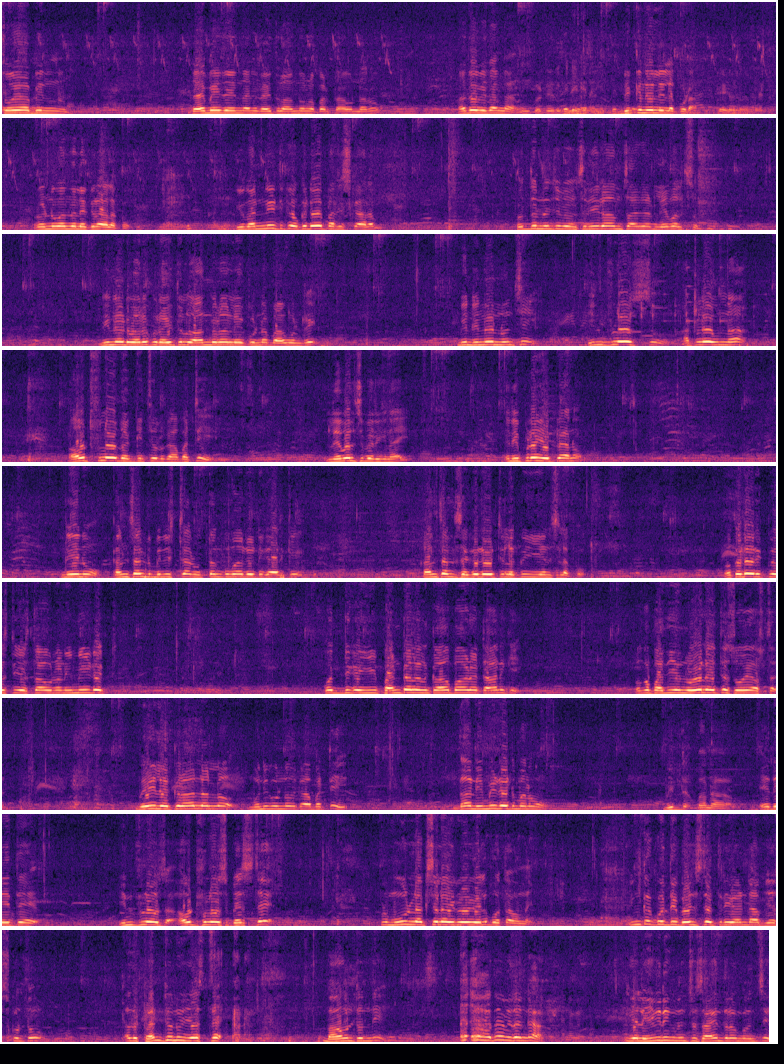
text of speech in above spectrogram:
సోయాబీన్ డ్యామేజ్ అయిందని రైతులు ఆందోళన పడతా ఉన్నారు. అదేవిధంగా ఇంకోటి బిక్కినెల్లిలో కూడా. రెండు వందల ఎకరాలకు. ఇవన్నిటికీ ఒకటే పరిష్కారం. పొద్దున్న నుంచి మేము శ్రీరామ్ సాగర్ లెవెల్స్ నిన్నటి వరకు రైతులు ఆందోళన లేకుండా బాగుండ్రి. మీరు నిన్నటి నుంచి ఇన్ఫ్లోస్ అట్లే ఉన్న అవుట్ఫ్లో తగ్గించారు కాబట్టి లెవెల్స్ పెరిగినాయి. నేను ఇప్పుడే చెప్పాను నేను కన్సల్ట్ మినిస్టర్ ఉత్తమ్ కుమార్ రెడ్డి గారికి కన్సల్ట్ సెక్రటరీలకు ఈఎన్సీలకు ఒకటే రిక్వెస్ట్ చేస్తా ఉన్నాను ఇమీడియట్ కొద్దిగా ఈ పంటలను కాపాడటానికి ఒక పదిహేను రోజులు అయితే వస్తుంది. వెయ్యి ఎకరాలలో మునిగి ఉన్నది కాబట్టి దాన్ని ఇమీడియట్ మనం విత్ మన ఏదైతే ఇన్ఫ్లోస్ అవుట్ఫ్లోస్ పెంచితే ఇప్పుడు మూడు లక్షల ఇరవై వేలు పోతా ఉన్నాయి. ఇంకా కొద్ది పెంచితే త్రీ అండ్ హాఫ్ చేసుకుంటూ అది కంటిన్యూ చేస్తే బాగుంటుంది. అదేవిధంగా ఇవాళ ఈవినింగ్ నుంచి సాయంత్రం గురించి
